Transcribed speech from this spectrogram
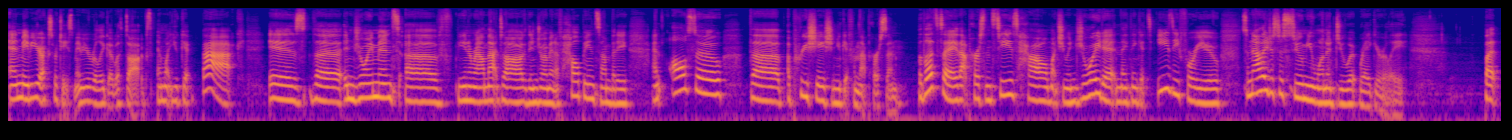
and maybe your expertise. Maybe you're really good with dogs. And what you get back is the enjoyment of being around that dog the enjoyment of helping somebody and also the appreciation you get from that person but let's say that person sees how much you enjoyed it and they think it's easy for you. So now they just assume you want to do it regularly. But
